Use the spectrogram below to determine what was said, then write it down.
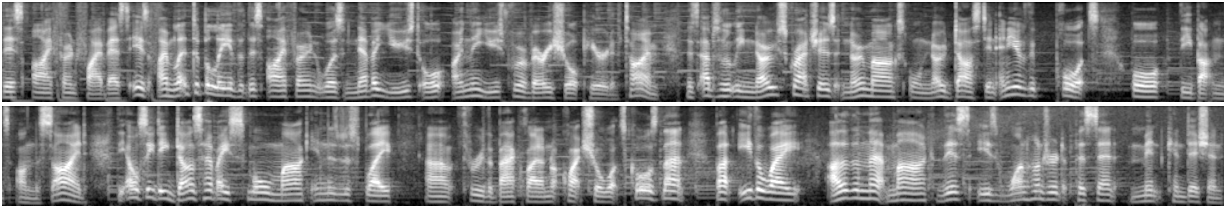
this iPhone 5s is. I'm led to believe that this iPhone was never used or only used for a very short period of time. There's absolutely no scratches, no marks or no dust in any of the ports or the buttons on the side. The LCD does have a small mark in the display uh, through the backlight. I'm not quite sure what's caused that, but either way, other than that mark, this is 100% mint condition.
